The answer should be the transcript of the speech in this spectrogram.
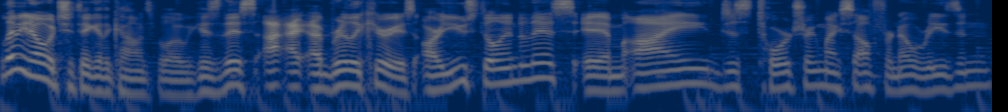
let me know what you think in the comments below because this I, I am really curious. Are you still into this? Am I just torturing myself for no reason?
